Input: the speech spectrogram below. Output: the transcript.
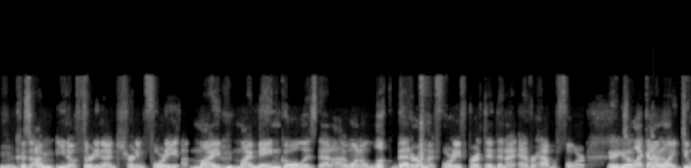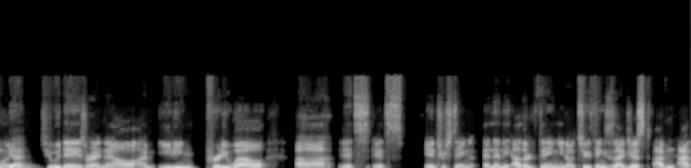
because I'm, you know, 39 turning 40. My Mhm. my main goal is that I want to look better on my 40th birthday than I ever have before. There you So go. like I'm like doing Yeah. two a days right now. I'm eating pretty well. Uh it's it's interesting. And then the other thing, you know, two things is I just I've I,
